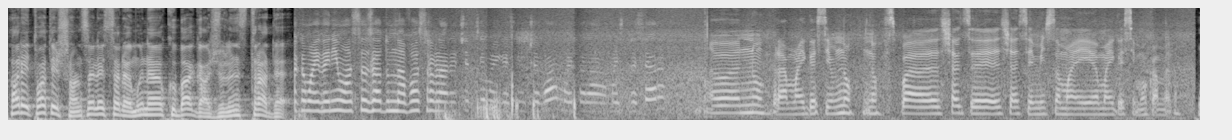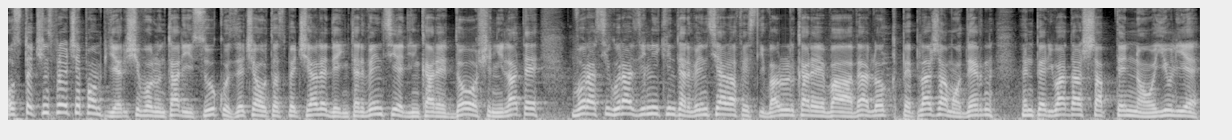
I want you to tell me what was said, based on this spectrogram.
are toate șansele să rămână cu bagajul în stradă. Dacă mai venim astăzi la dumneavoastră la recepție, mai găsim ceva? Mai, pe la, mai spre seară? Uh, nu prea mai găsim, nu, nu. Spa- Șanse, șanse mici să mai, mai găsim o cameră. 115 pompieri și voluntari ISU cu 10 autospeciale de intervenție, din care două șenilate, vor asigura zilnic intervenția la festivalul care va avea loc pe plaja Modern în perioada 7-9 iulie.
